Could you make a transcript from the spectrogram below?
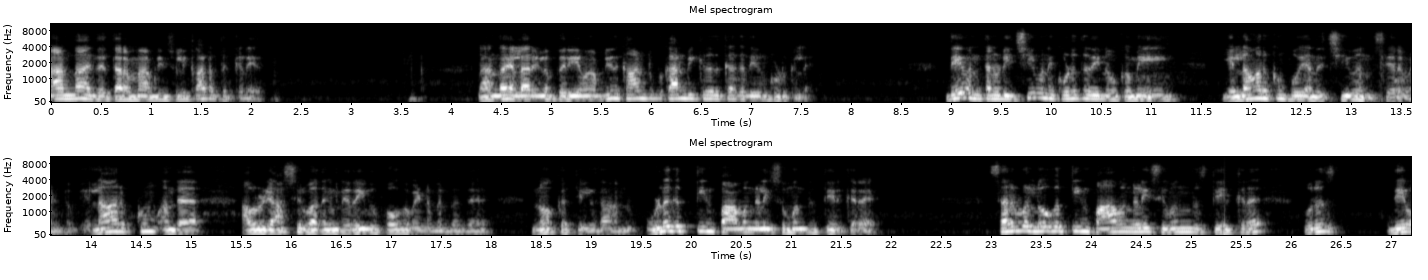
நான் தான் இதை திறமை அப்படின்னு சொல்லி காட்டுறதுக்கு கிடையாது. நான் தான் எல்லாரிலும் பெரியவன் அப்படின்னு காண்பி காண்பிக்கிறதுக்காக தேவன் கொடுக்கல. தேவன் தன்னுடைய ஜீவனை கொடுத்ததை நோக்கமே எல்லாருக்கும் போய் அந்த ஜீவன் சேர வேண்டும். எல்லாருக்கும் அந்த அவருடைய ஆசீர்வாதங்கள் நிறைவு போக வேண்டும் என்பது நோக்கத்தில் தான் உலகத்தின் பாவங்களை சுமந்து தீர்க்கிற சர்வ லோகத்தின் பாவங்களை சுமந்து தீர்க்கிற ஒரு தேவ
